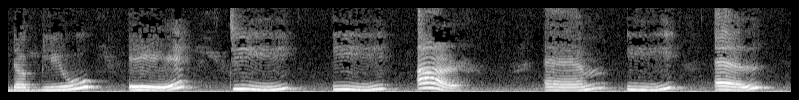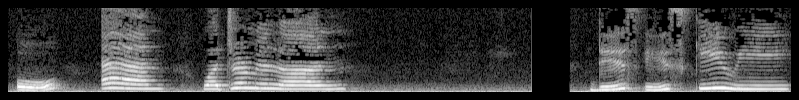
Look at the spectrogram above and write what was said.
W A T E R M E L O N watermelon. This is kiwi.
